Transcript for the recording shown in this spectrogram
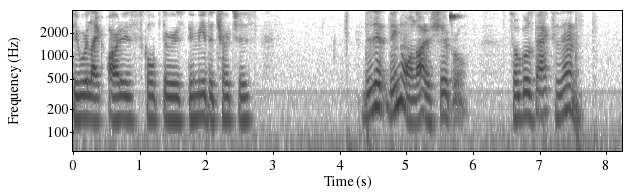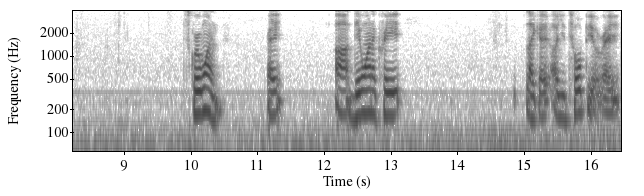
they were like artists, sculptors. They made the churches. They they know a lot of shit, bro. So it goes back to them. Square one, right? uh, they want to create like a, a utopia, right?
